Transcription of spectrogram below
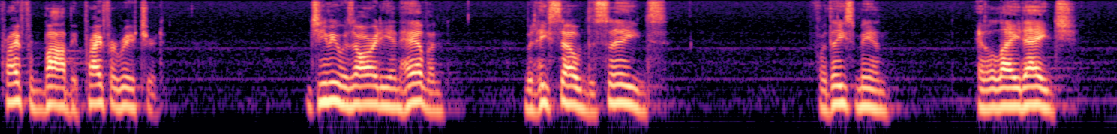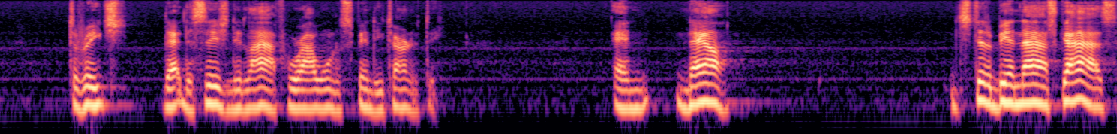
pray for Bobby, pray for Richard. Jimmy was already in heaven, but he sowed the seeds for these men at a late age to reach that decision in life where I want to spend eternity. And now, instead of being nice guys,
